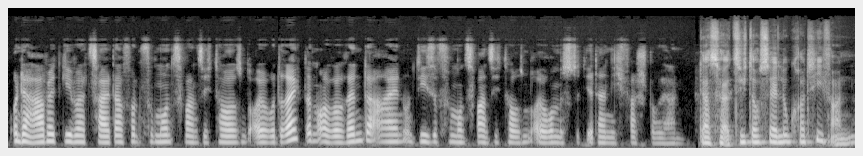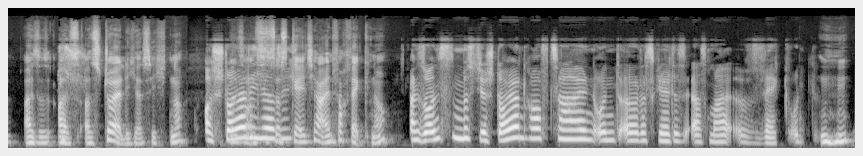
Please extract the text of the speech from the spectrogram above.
und der Arbeitgeber zahlt davon 25.000 Euro direkt in eure Rente ein und diese 25.000 Euro müsstet ihr dann nicht versteuern. Das hört sich doch sehr lukrativ an. Also aus, aus steuerlicher Sicht, ne? Aus steuerlicher Sicht. ist das Geld ja einfach weg, ne? Ansonsten müsst ihr Steuern drauf zahlen und äh, das Geld ist erstmal weg. Und mhm.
